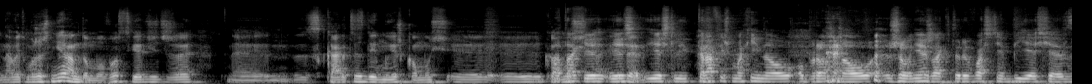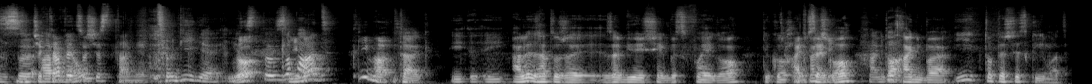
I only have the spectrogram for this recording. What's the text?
nawet możesz nie randomowo stwierdzić, że e, z karty zdejmujesz komuś, e, e, A komuś tak, je, jeśli, jeśli trafisz machiną obronną żołnierza, który właśnie bije się z Ciekawe, armią, co się stanie. to ginie. Jest No, to klimat? Klimat. Tak. I, i, ale za to, że zabiłeś jakby swojego, tylko Hańba obcego, Hańba. to hańba i to też jest klimat.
